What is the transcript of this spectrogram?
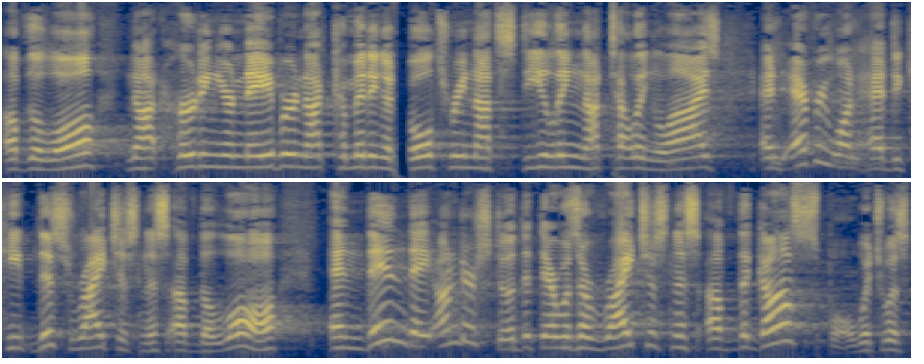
of the law, not hurting your neighbor, not committing adultery, not stealing, not telling lies. And everyone had to keep this righteousness of the law. And then they understood that there was a righteousness of the gospel, which was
